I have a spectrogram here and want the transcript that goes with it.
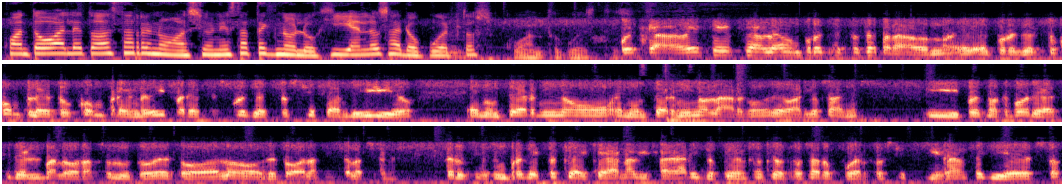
¿Cuánto vale toda esta renovación y esta tecnología en los aeropuertos? ¿Cuánto cuesta? Pues cada vez se, se habla de un proyecto separado. ¿no? El proyecto completo comprende diferentes proyectos que se han dividido en un término en un término largo de varios años y pues no te podría decir el valor absoluto de todo lo, de todas las instalaciones, pero sí es un proyecto que hay que analizar y yo pienso que otros aeropuertos que quieran seguir esto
